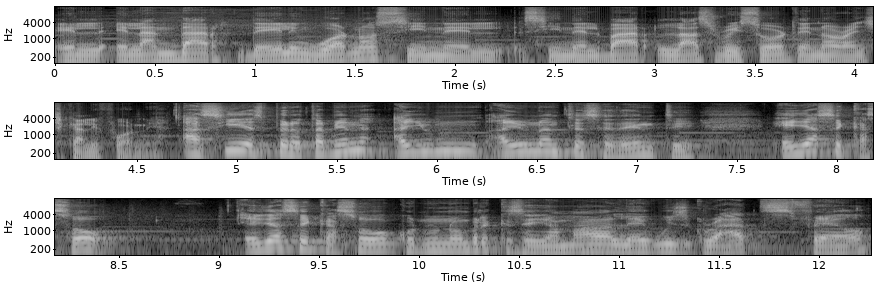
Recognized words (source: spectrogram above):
el, andar de Ellen Warner sin el, sin el bar Last Resort en Orange, California. Así es, pero también hay un, hay un antecedente. Ella se casó ella se casó con un hombre que se llamaba Lewis Fell,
